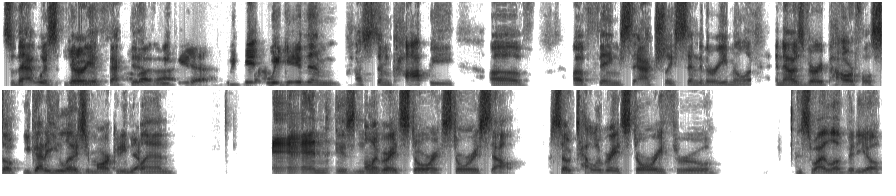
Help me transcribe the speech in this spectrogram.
So that was very effective. We gave, yeah. we, gave, we gave them custom copy of of things to actually send to their email. And that was very powerful. So you got to utilize your marketing Yeah. plan. N is not a great story. Story sell. So tell a great story through this is why I love video.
